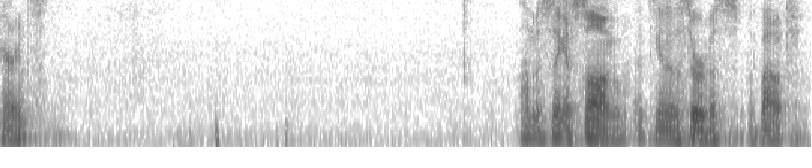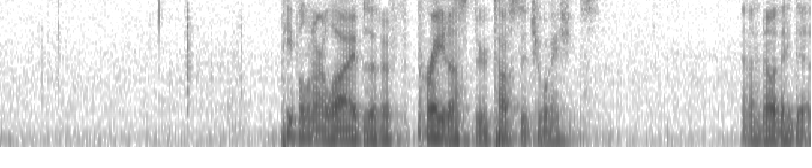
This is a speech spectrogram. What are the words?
parents. I'm going to sing a song at the end of the service about people in our lives that have prayed us through tough situations. And I know they did.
